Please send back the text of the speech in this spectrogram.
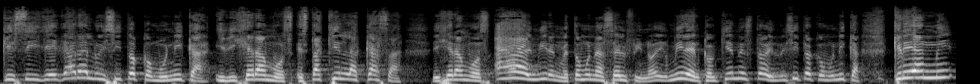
que si llegara Luisito Comunica y dijéramos, está aquí en la casa, dijéramos, ay, miren, me tomo una selfie, ¿no? Digo, miren, ¿con quién estoy? Luisito Comunica. Créanme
